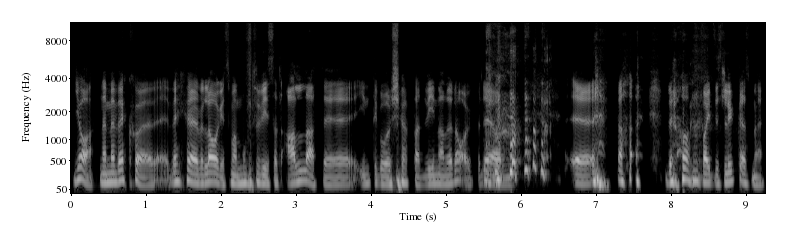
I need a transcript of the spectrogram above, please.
ja, nej men Växjö, Växjö är väl laget som har motbevisat alla att det inte går att köpa ett vinnande lag. För det har de, eh, det har de faktiskt lyckats med.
